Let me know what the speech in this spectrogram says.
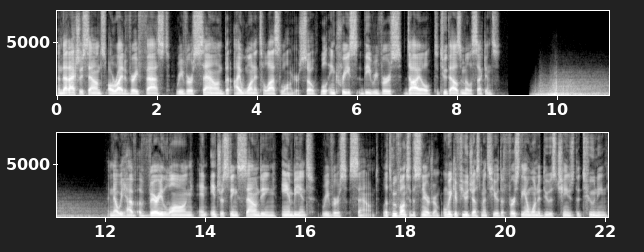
And that actually sounds all right, a very fast reverse sound, but I want it to last longer. So we'll increase the reverse dial to 2000 milliseconds. And now we have a very long and interesting sounding ambient reverse sound. Let's move on to the snare drum. We'll make a few adjustments here. The first thing I want to do is change the tuning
